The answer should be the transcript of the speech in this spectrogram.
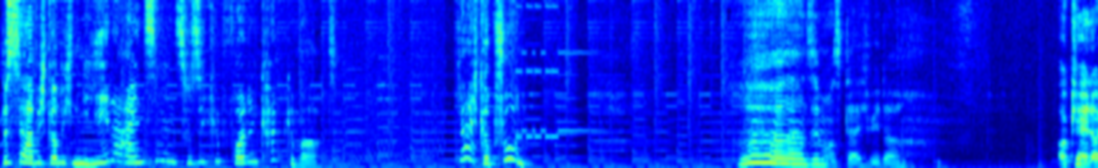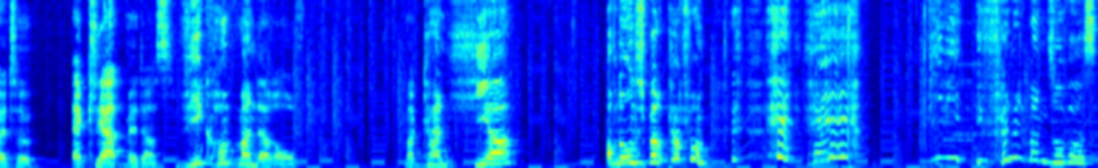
Bisher habe ich, glaube ich, in jeder einzelnen Suzy Cube voll den Cut gemacht. Ja, ich glaube schon. Dann sehen wir uns gleich wieder. Okay, Leute. Erklärt mir das. Wie kommt man darauf? Man kann hier auf einer unsichtbaren Plattform. Hä? Hä? Wie, wie findet man sowas?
